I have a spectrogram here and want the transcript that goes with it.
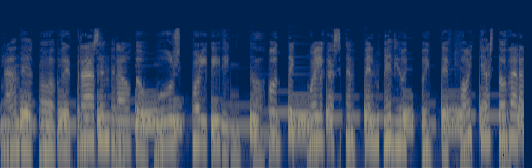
plan de o detrás en el autobús político, o te cuelgas en el medio y te follas toda la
